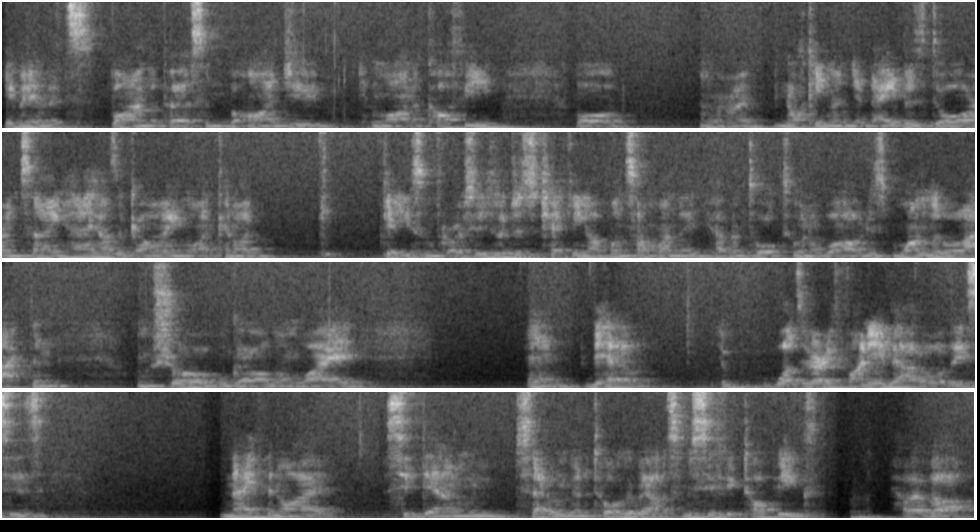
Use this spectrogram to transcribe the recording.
even if it's buying the person behind you in line a coffee or I don't know, knocking on your neighbour's door and saying, "Hey, how's it going? Like, can I get you some groceries?" Or just checking up on someone that you haven't talked to in a while. Just one little act, and I'm sure it will go a long way. And yeah, what's very funny about all this is Nath and I sit down and we say we're going to talk about specific topics. However,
